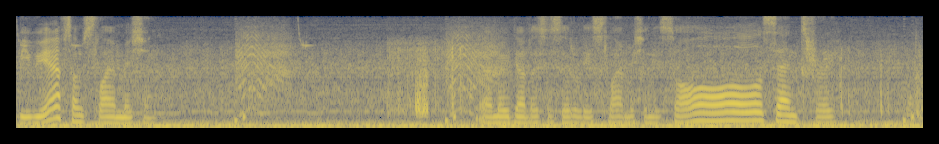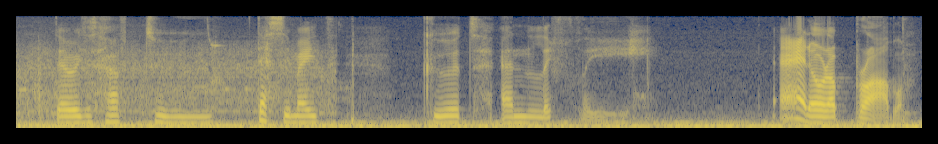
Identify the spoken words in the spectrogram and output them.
Maybe we have some slime mission. Well, maybe not necessarily slime mission. It's all sentry. There we just have to decimate good and lively. And not a problem.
